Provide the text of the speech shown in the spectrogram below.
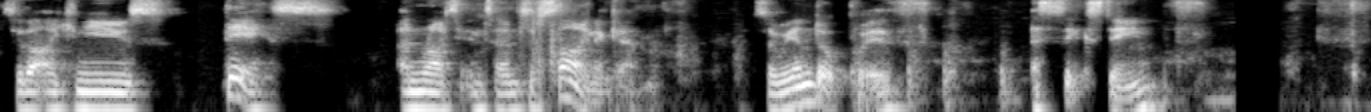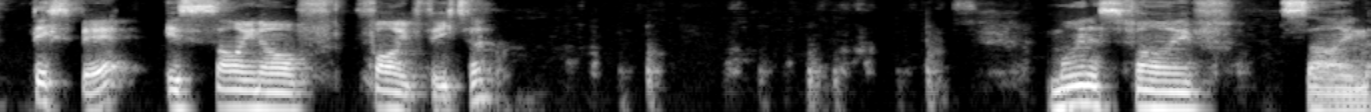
so that I can use this and write it in terms of sine again. So we end up with a 16th. This bit is sine of 5 theta minus 5 sine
